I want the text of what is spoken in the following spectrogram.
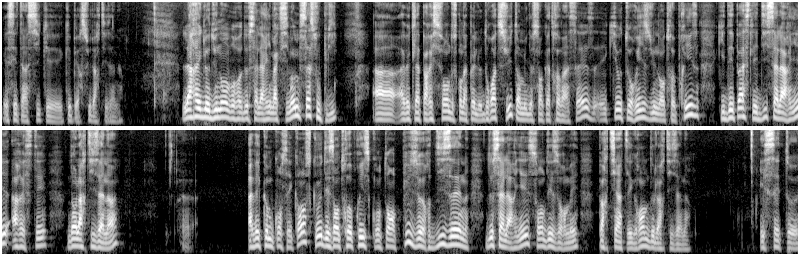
et c'est ainsi qu'est perçu l'artisanat. la règle du nombre de salariés maximum s'assouplit avec l'apparition de ce qu'on appelle le droit de suite en 1996 et qui autorise une entreprise qui dépasse les 10 salariés à rester dans l'artisanat, euh, avec comme conséquence que des entreprises comptant plusieurs dizaines de salariés sont désormais partie intégrante de l'artisanat. Et cette, euh,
